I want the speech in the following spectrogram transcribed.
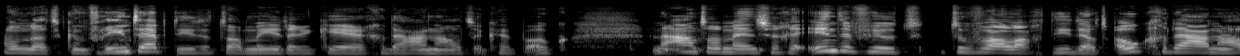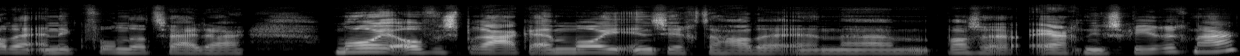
Omdat ik een vriend heb die dat al meerdere keren gedaan had. Ik heb ook een aantal mensen geïnterviewd toevallig die dat ook gedaan hadden. En ik vond dat zij daar mooi over spraken en mooie inzichten hadden. En ehm, was er erg nieuwsgierig naar.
